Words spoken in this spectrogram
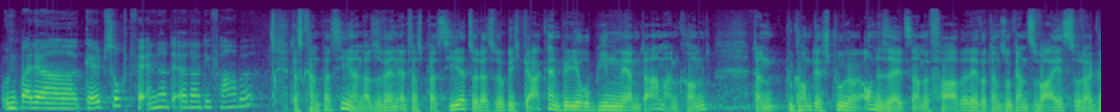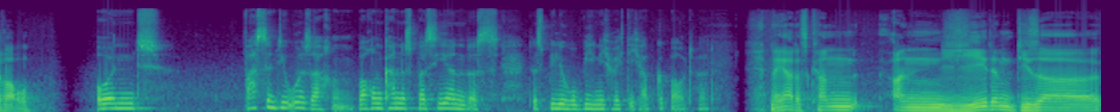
Und bei der Gelbsucht verändert er da die Farbe? Das kann passieren. Also wenn etwas passiert, sodass wirklich gar kein Bilirubin mehr im Darm ankommt, dann bekommt der Stuhlgang auch eine seltsame Farbe. Der wird dann so ganz weiß oder grau. Und was sind die Ursachen? Warum kann es passieren, dass das Bilirubin nicht richtig abgebaut wird? Naja, das kann an jedem dieser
